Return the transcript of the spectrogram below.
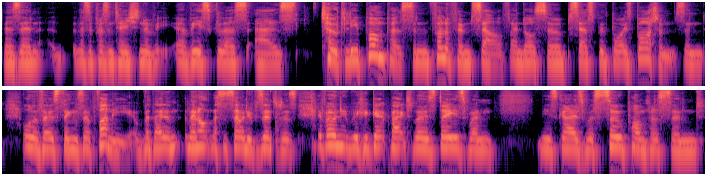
There's an there's a presentation of, of Aeschylus as totally pompous and full of himself and also obsessed with boys' bottoms. And all of those things are funny, but they're, they're not necessarily presented as if only we could get back to those days when these guys were so pompous and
